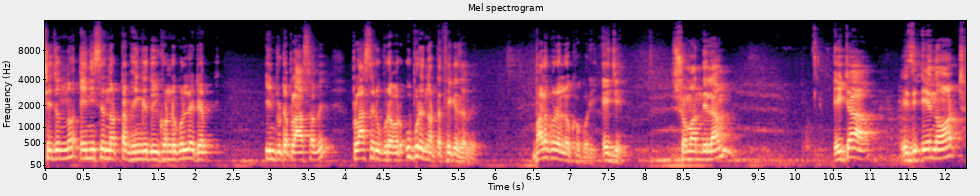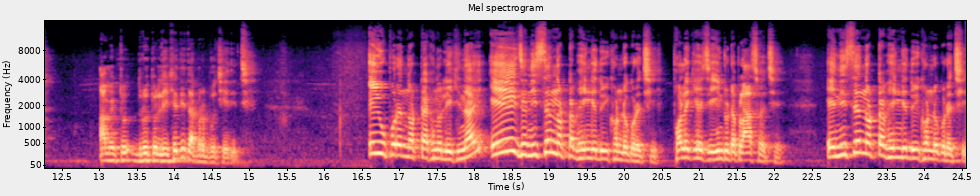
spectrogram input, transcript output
সেজন্য এই নিচের নটটা ভেঙে দুই খণ্ড করলে এটা ইন্টুটা প্লাস হবে। প্লাসের উপর আবার উপরের নটটা থেকে যাবে। ভালো করে লক্ষ্য করি, এই যে, সমান দিলাম এইটা, এই যে এ নট আমি একটু দ্রুত লিখে দিই, তারপর বুঝিয়ে দিচ্ছি। এই উপরের নটটা এখনও লিখি নাই, এই যে নিচের নটটা ভেঙে দুই খণ্ড করেছি, ফলে কি হয়েছে? ইন্টুটা প্লাস হয়েছে। এই নিচের নটটা ভেঙে দুই খণ্ড করেছি,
